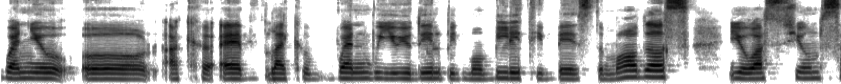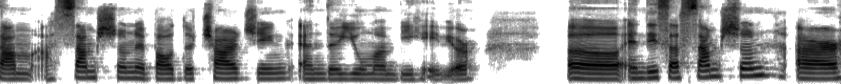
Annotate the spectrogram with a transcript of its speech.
when you uh, like, have, like when we you deal with mobility-based models, you assume some assumption about the charging and the human behavior. Uh, and these assumptions are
